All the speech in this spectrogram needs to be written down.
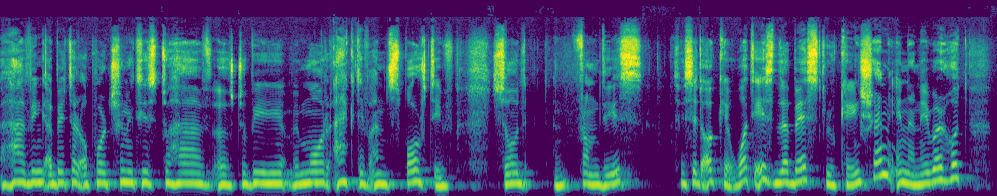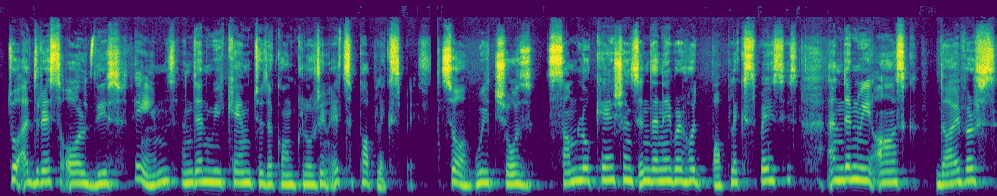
having a better opportunities to have, uh, to be more active and sportive. So th- from this, so we said, okay, what is the best location in a neighborhood to address all these themes? And then we came to the conclusion it's a public space. So we chose some locations in the neighborhood, public spaces, and then we asked diverse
